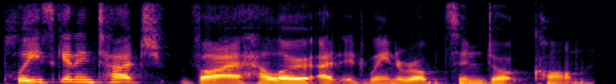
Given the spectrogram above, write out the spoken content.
please get in touch via hello at edwinarobertson.com.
